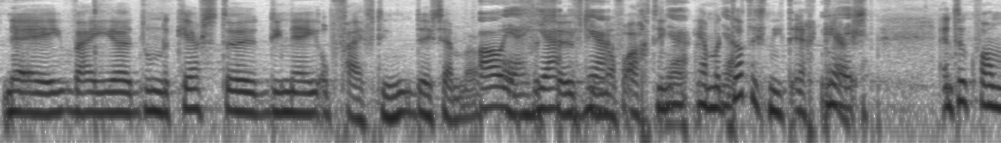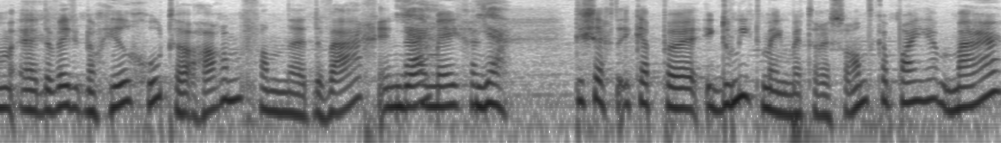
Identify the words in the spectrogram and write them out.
nee, wij doen de kerstdiner op 15 december Oh, ja, of ja, 17 ja. of 18. Ja, maar dat is niet echt kerst. Nee. En toen kwam, dat weet ik nog heel goed, Harm van De Waag in Nijmegen. ja. Die zegt, ik, heb, ik doe niet mee met de restaurantcampagne... maar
